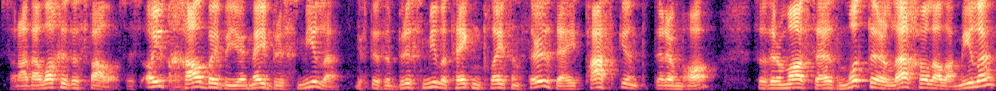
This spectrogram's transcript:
So now the halach is as follows: It's oib chalbei. If there's a bris mila taking place on Thursday, paskint the Ramah. So the Ramah says mutter lechol ala mila.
